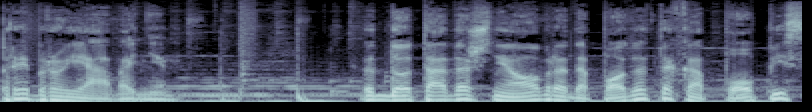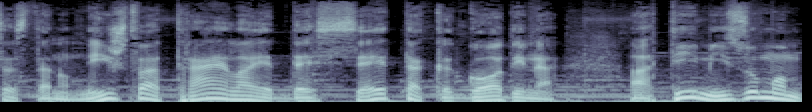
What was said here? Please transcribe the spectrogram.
prebrojavanjem. Do tadašnja obrada podataka popisa stanovništva trajala je desetak godina, a tim izumom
